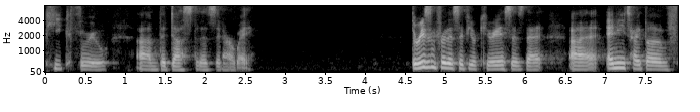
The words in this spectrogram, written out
peek through um, the dust that's in our way. The reason for this, if you're curious, is that uh, any type of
